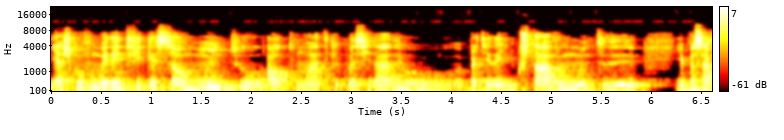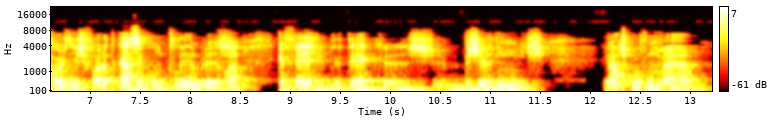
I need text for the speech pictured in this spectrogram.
E acho que houve uma identificação muito automática com a cidade. Eu, a partir daí, gostava muito de. Eu passava os dias fora de casa, como te lembras, Claro. cafés, bibliotecas, jardins. Eu acho que houve uma,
